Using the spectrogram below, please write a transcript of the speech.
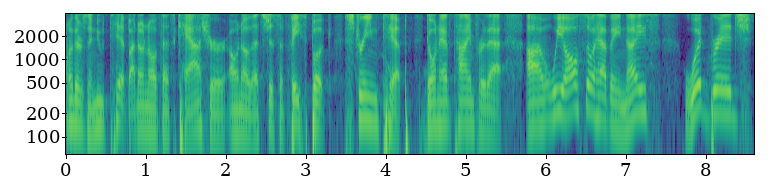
Oh, there's a new tip. I don't know if that's cash or, oh no, that's just a Facebook stream tip. Don't have time for that. Um, we also have a nice Woodbridge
